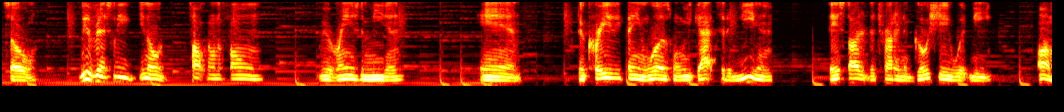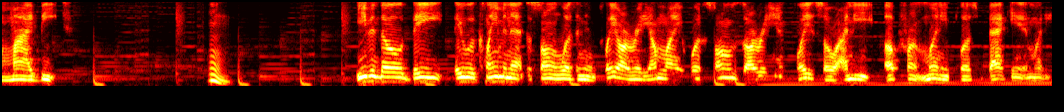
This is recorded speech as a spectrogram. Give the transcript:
So we eventually, you know, talked on the phone. We arranged a meeting, and the crazy thing was when we got to the meeting, they started to try to negotiate with me on my beat. Hmm. Even though they they were claiming that the song wasn't in play already, I'm like, well, the song is already in play, so I need upfront money plus back end money.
